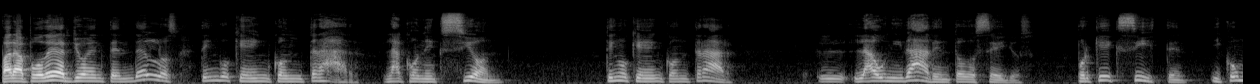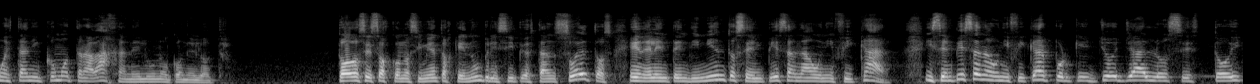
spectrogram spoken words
para poder yo entenderlos, tengo que encontrar la conexión, tengo que encontrar la unidad en todos ellos. ¿Por qué existen? ¿Y cómo están y cómo trabajan el uno con el otro? Todos esos conocimientos que en un principio están sueltos, en el entendimiento se empiezan a unificar. Y se empiezan a unificar porque yo ya los estoy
